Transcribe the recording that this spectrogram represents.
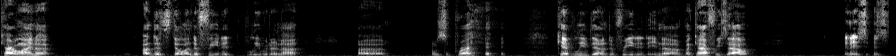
Carolina, under still undefeated, believe it or not. Uh, I was surprised. Can't believe they're undefeated. And uh, McCaffrey's out, and it's it's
